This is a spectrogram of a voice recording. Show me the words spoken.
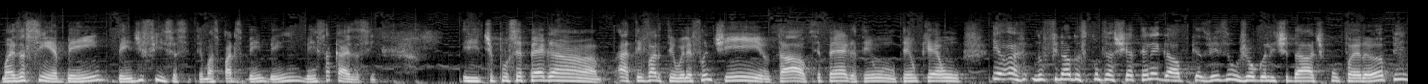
Mas assim, é bem, bem difícil, assim. Tem umas partes bem, bem, bem sacais, assim. E tipo, você pega. Ah, tem vários, tem o elefantinho e tal. que Você pega, tem um, tem um que é um. Eu, no final das contas, eu achei até legal, porque às vezes o jogo ele te dá, tipo, um power-up.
